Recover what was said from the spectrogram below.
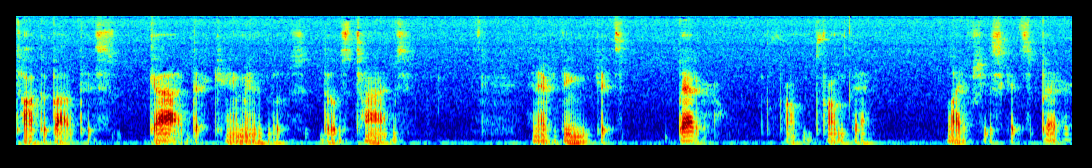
talk about this God that came in those those times, and everything gets better from from that life just gets better.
